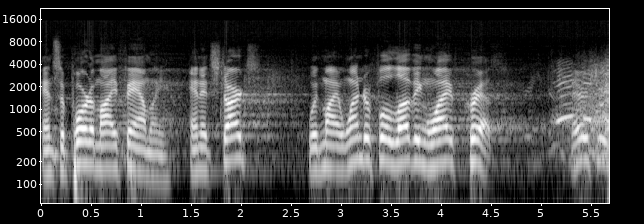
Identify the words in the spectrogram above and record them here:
and support of my family. And it starts with my wonderful, loving wife, Chris. There she is.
